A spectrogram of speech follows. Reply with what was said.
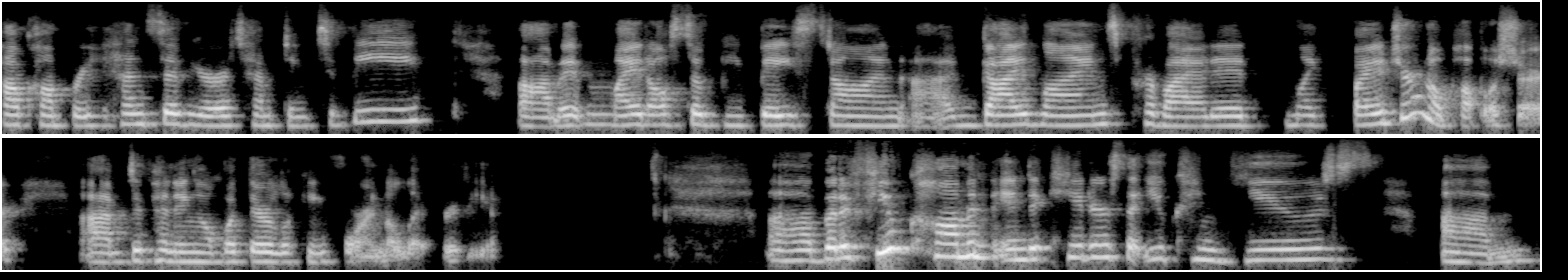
how comprehensive you're attempting to be. Um, it might also be based on uh, guidelines provided like by a journal publisher, um, depending on what they're looking for in a lit review. Uh, but a few common indicators that you can use um,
